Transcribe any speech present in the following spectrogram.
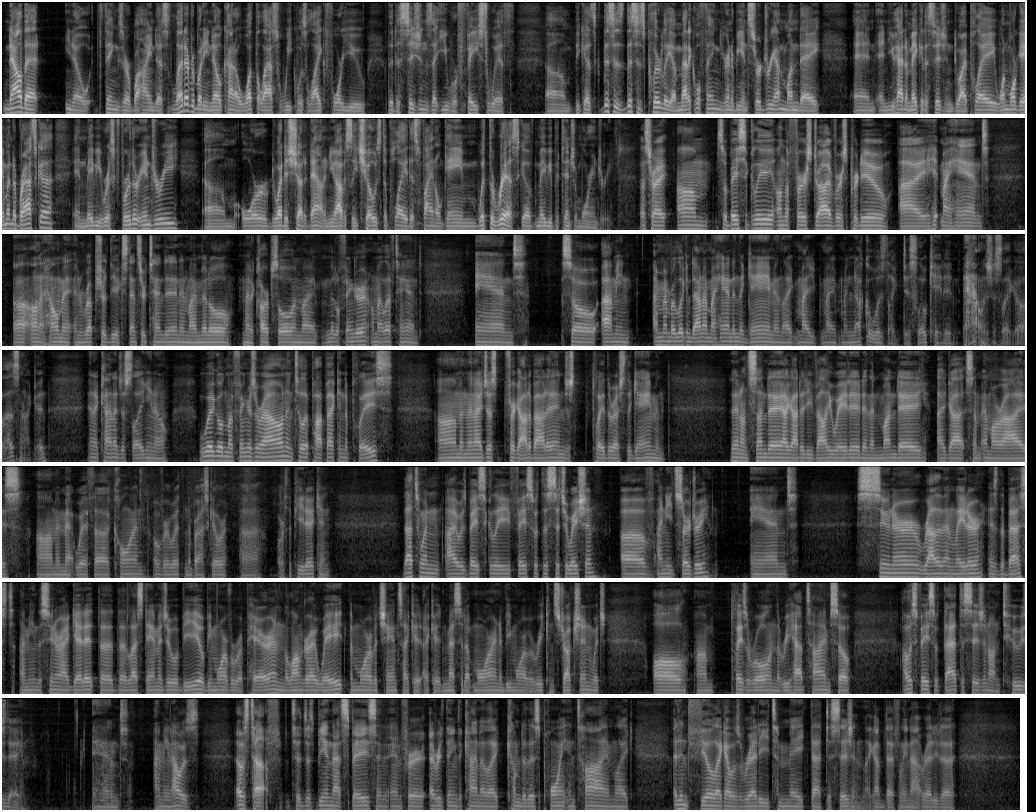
Now that you know things are behind us let everybody know kind of what the last week was like for you the decisions that you were faced with um, because this is this is clearly a medical thing you're going to be in surgery on monday and and you had to make a decision do i play one more game at nebraska and maybe risk further injury um, or do i just shut it down and you obviously chose to play this final game with the risk of maybe potential more injury that's right um, so basically on the first drive versus purdue i hit my hand uh, on a helmet and ruptured the extensor tendon in my middle metacarpal and my middle finger on my left hand. And so, I mean, I remember looking down at my hand in the game and like my, my, my knuckle was like dislocated. And I was just like, oh, that's not good. And I kind of just like, you know, wiggled my fingers around until it popped back into place. Um, and then I just forgot about it and just played the rest of the game. And then on Sunday, I got it evaluated, and then Monday, I got some MRIs um, and met with uh, Colin over with Nebraska uh, Orthopedic, and that's when I was basically faced with this situation of I need surgery, and sooner rather than later is the best. I mean, the sooner I get it, the the less damage it will be. It'll be more of a repair, and the longer I wait, the more of a chance I could I could mess it up more, and it'd be more of a reconstruction, which all um, plays a role in the rehab time. So I was faced with that decision on Tuesday, and I mean, I was that was tough to just be in that space and, and for everything to kind of like come to this point in time. Like I didn't feel like I was ready to make that decision. Like I'm definitely not ready to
